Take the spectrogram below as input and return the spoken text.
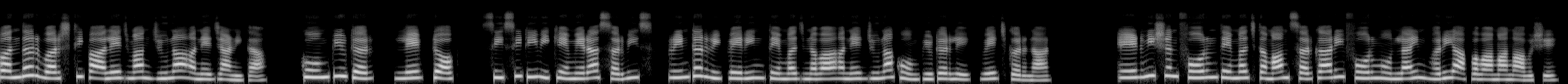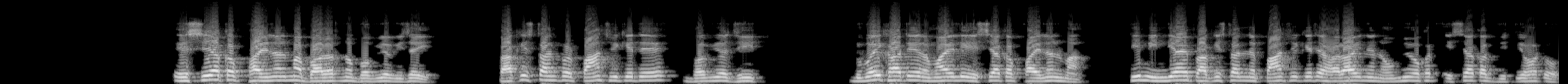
પંદર વર્ષથી પાલેજમાં જૂના અને જાણીતા. Computer laptop CCTV camera service printer repairing તેમજ નવા અને જૂના કોમ્પ્યુટર લે, વેચ કરનાર. એડમિશન ફોર્મ તેમજ તમામ સરકારી ફોર્મ ઓનલાઈન ભરી આપવામાં આવશે. એશિયા કપ ફાઇનલમાં ભારતનો ભવ્ય વિજય. પાકિસ્તાન પર પાંચ વિકેટે ભવ્ય જીત. દુબઈ ખાતે રમાયેલી એશિયા કપ ફાઇનલમાં ટીમ ઇન્ડિયાએ પાકિસ્તાનને પાંચ વિકેટે હરાવીને નવમી વખત એશિયા કપ જીત્યો હતો.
